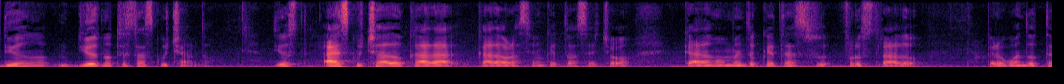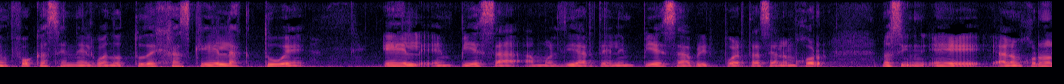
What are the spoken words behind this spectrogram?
Dios, Dios no te está escuchando. Dios ha escuchado cada, cada oración que tú has hecho, cada momento que te has frustrado, pero cuando te enfocas en Él, cuando tú dejas que Él actúe, Él empieza a moldearte, Él empieza a abrir puertas. Y a lo mejor, no, eh, a lo, mejor no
